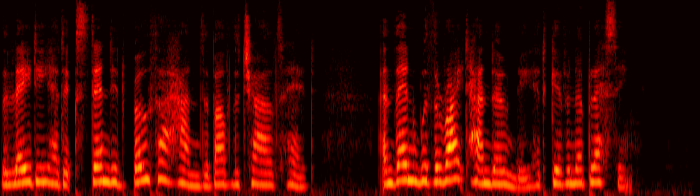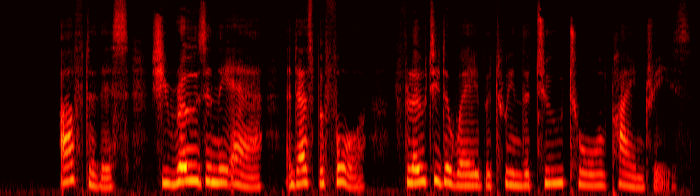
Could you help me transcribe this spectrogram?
the lady had extended both her hands above the child's head, and then with the right hand only had given a blessing. After this, she rose in the air, and as before, floated away between the two tall pine trees.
